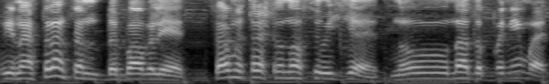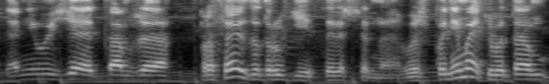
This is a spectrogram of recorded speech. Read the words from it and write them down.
иностранцам добавляют. Самое страшное, у нас уезжают. Ну, надо понимать, они уезжают, там же профсоюзы другие совершенно. Вы же понимаете, вы там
